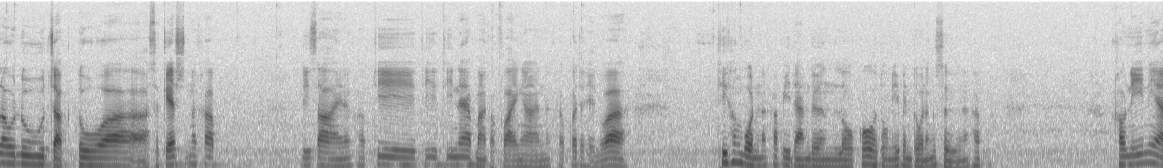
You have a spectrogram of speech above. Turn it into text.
เราดูจากตัวสเก t นะครับดีไซน์นะครับที่ที่ที่แนบมากับไฟล์งานนะครับ ก็จะเห็นว่าที่ข้างบนนะครับมีการเดินโลโก้ตรงนี้เป็นตัวหนังสือนะครับ คราวนี้เนี่ย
